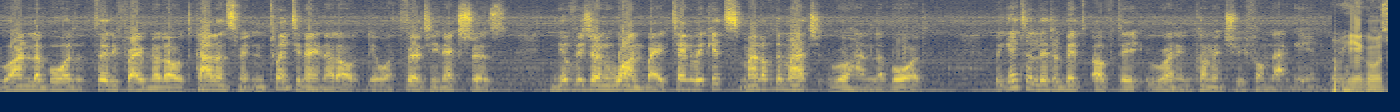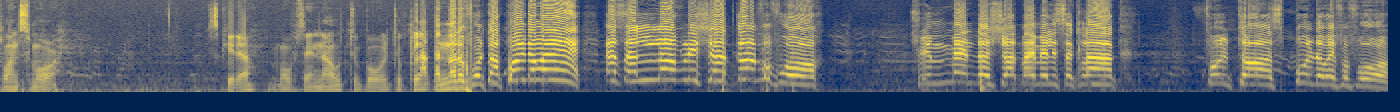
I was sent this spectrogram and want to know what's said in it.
Juan Laborde 35 not out. Callan Smitten 29 not out. There were 13 extras. New Vision won by 10 wickets. Man of the match, Rohan Laborde. We get a little bit of the running commentary from that game. So here goes once more. Skidder moves in now to bowl to Clark. Another full top pulled away. That's a lovely shot. Gone for four. Tremendous shot by Melissa Clark. Full toss, pulled away for four.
